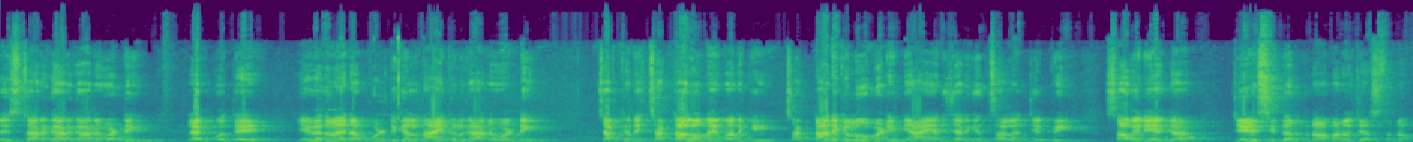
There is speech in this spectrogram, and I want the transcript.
రిజిస్టార్ గారు కానివ్వండి లేకపోతే ఏ విధమైన పొలిటికల్ నాయకులు కానివ్వండి చక్కని చట్టాలు ఉన్నాయి మనకి చట్టానికి లోబడి న్యాయాన్ని జరిగించాలని చెప్పి సవినయంగా జేఏసీ తరఫున మనం చేస్తున్నాం.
